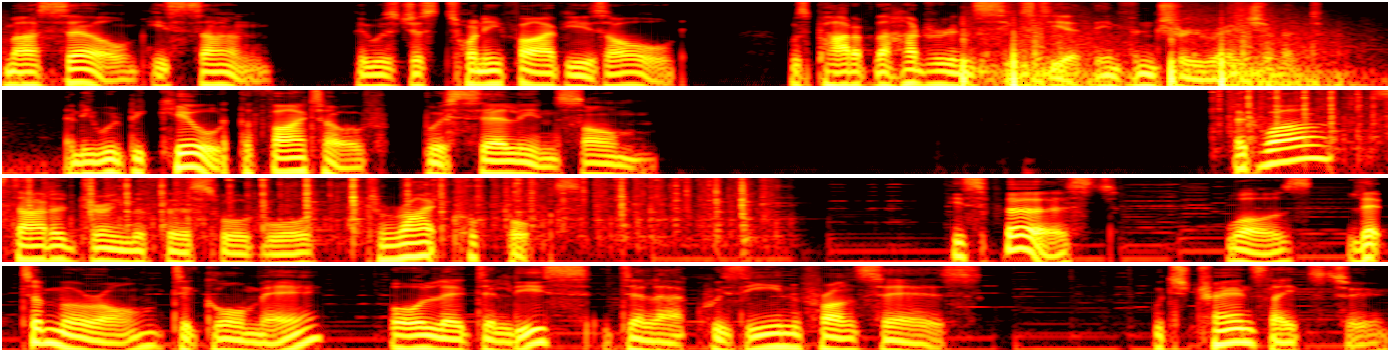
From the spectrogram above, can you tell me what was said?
Marcel, his son, who was just 25 years old, was part of the 160th Infantry Regiment, and he would be killed at the fight of Boisselle in Somme. Edouard started during the First World War to write cookbooks. His first was L'Heptameron de Gourmet ou Les Délices de la Cuisine Française, which translates to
